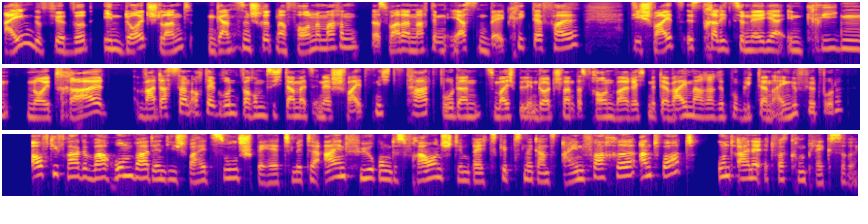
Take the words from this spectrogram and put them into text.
eingeführt wird, in Deutschland einen ganzen Schritt nach vorne machen. Das war dann nach dem Ersten Weltkrieg der Fall. Die Schweiz ist traditionell ja in Kriegen neutral. War das dann auch der Grund, warum sich damals in der Schweiz nichts tat, wo dann zum Beispiel in Deutschland das Frauenwahlrecht mit der Weimarer Republik dann eingeführt wurde? Auf die Frage, warum war denn die Schweiz so spät mit der Einführung des Frauenstimmrechts, gibt es eine ganz einfache Antwort und eine etwas komplexere.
